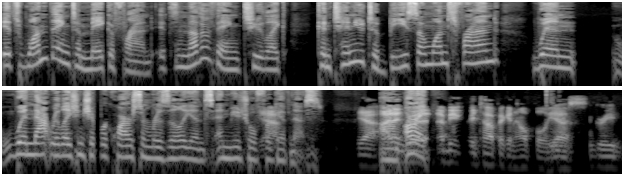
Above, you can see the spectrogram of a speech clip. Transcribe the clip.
it's one thing to make a friend. It's another thing to like continue to be someone's friend when when that relationship requires some resilience and mutual Yeah. forgiveness. Yeah, Um, I'd enjoy all right. that. That'd be a great topic and helpful. Yes. agreed.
